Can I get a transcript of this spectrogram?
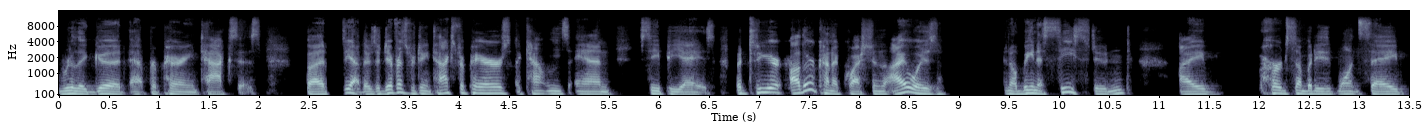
really good at preparing taxes. But yeah, there's a difference between tax preparers, accountants, and CPAs. But to your other kind of question, I always, you know, being a C student, I heard somebody once say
